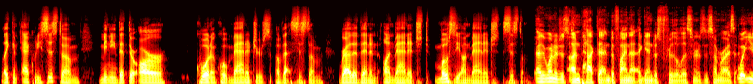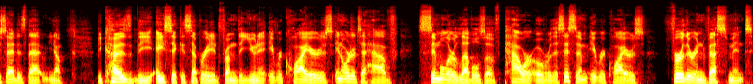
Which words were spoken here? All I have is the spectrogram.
like an equity system meaning that there are quote unquote managers of that system rather than an unmanaged mostly unmanaged system. I want to just unpack that and define that again just for the listeners and summarize. What you said is that you know because the ASIC is separated from the unit, it requires, in order to have similar levels of power over the system, it requires further investment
